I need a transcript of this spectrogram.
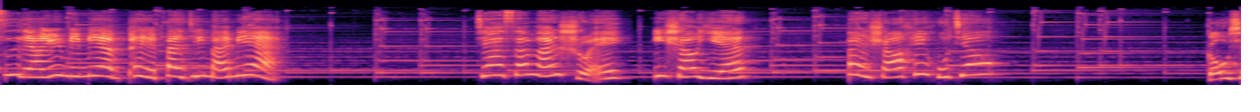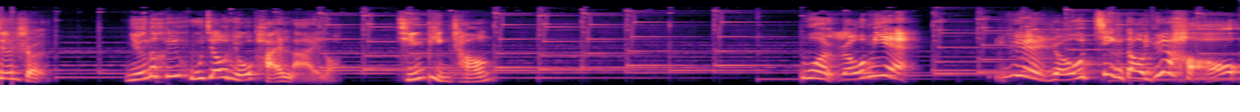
四两玉米面配半斤白面，加三碗水，一勺盐，半勺黑胡椒。高先生，您的黑胡椒牛排来了，请品尝。我揉面，越揉劲道越好。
